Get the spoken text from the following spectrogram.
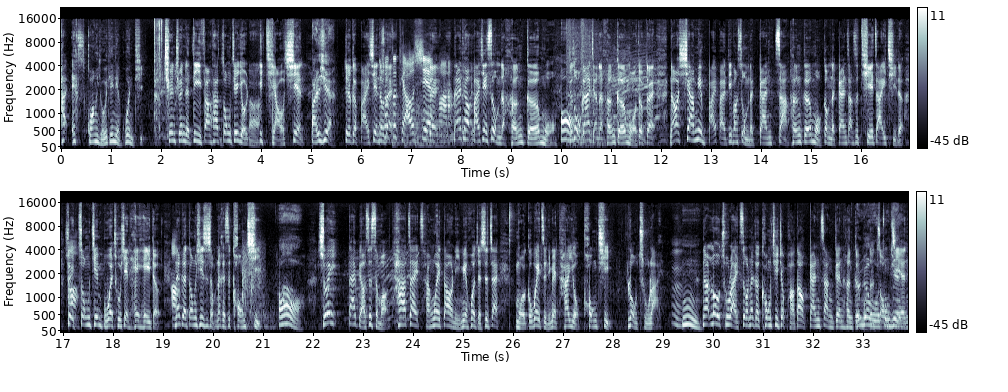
它 X 光有一点点问题，圈圈的地方，它中间有一条线，白线，有个白线，对不对？这条线吗？对，那一条白线是我们的横膈膜，就是我刚才讲的横膈膜，对不对？然后下面白白的地方是我们的肝脏，横膈膜跟我们的肝脏是贴在一起的，所以中间不会出现黑黑的。那个东西是什么？那个是空气。哦，所以代表是什么？它在肠胃道里面，或者是在某个位置里面，它有空气漏出来。嗯嗯，那漏出来之后，那个空气就跑到肝脏跟横膈膜的中间，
